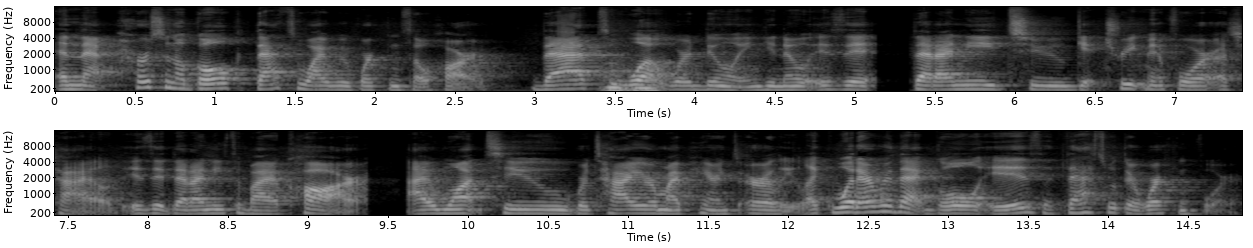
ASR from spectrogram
And that personal goal, that's why we're working so hard. That's mm-hmm. what we're doing. You know, is it that I need to get treatment for a child? Is it that I need to buy a car? I want to retire my parents early. Like whatever that goal is, that's what they're working for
